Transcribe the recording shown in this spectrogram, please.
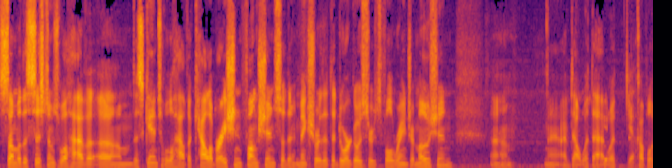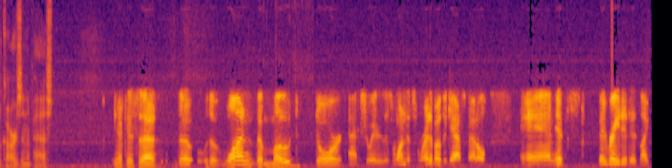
Some of the systems will have a um, the scan tool will have a calibration function, so that it makes sure that the door goes through its full range of motion. Um, I've dealt with that with a couple of cars in the past. Yeah, because uh, the the one the mode door actuator, there's one that's right above the gas pedal, and it's they rated it like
